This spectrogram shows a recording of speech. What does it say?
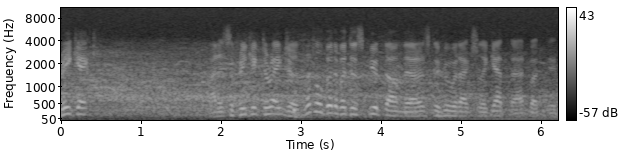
Free kick. And it's a free kick to Rangers. A little bit of a dispute down there as to who would actually get that, but it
